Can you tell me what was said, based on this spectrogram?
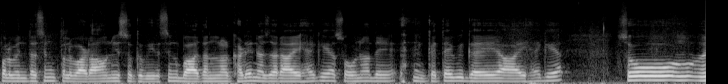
ਪਲਵਿੰਦਰ ਸਿੰਘ ਤਲਵਾੜਾ, ਉਹਨੇ ਸੁਖਬੀਰ ਸਿੰਘ ਬਾਦਲ ਨਾਲ ਖੜੇ ਨਜ਼ਰ ਆਏ ਹੈਗੇ ਆ, ਸੋ ਉਹਨਾਂ ਦੇ ਕਿਤੇ ਵੀ ਗਏ ਆਏ ਹੈਗੇ ਆ। ਸੋ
